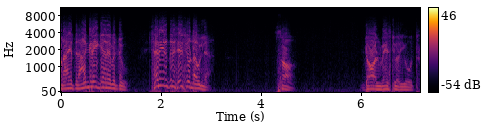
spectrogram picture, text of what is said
പ്രായത്തിൽ ആഗ്രഹിക്കാനേ പറ്റൂ. ശരീരത്തിന് ശേഷി ഉണ്ടാവില്ല. So don't waste your youth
